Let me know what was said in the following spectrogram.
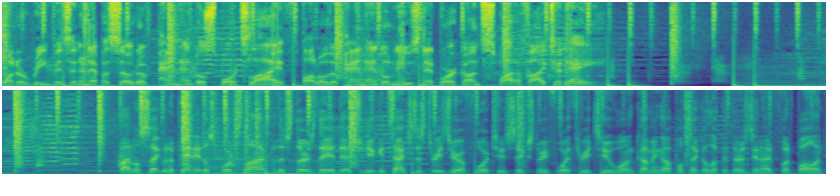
Want to revisit an episode of Panhandle Sports Live? Follow the Panhandle News Network on Spotify today. Final segment of Panhandle Sports Live for this Thursday edition. You can text us 304 263 4321. Coming up, we'll take a look at Thursday Night Football and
